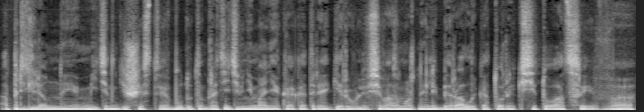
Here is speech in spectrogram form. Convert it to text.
Определенные митинги, шествия будут. Обратите внимание, как отреагировали всевозможные либералы, которые к ситуации в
